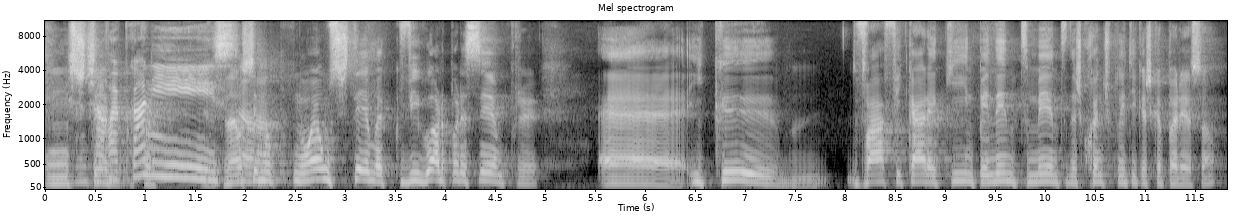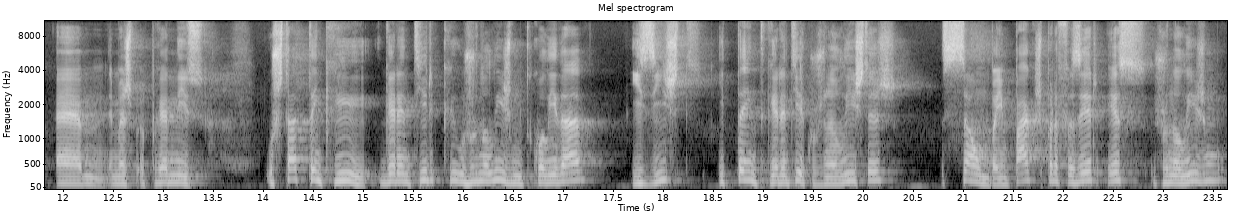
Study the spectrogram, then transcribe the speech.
um sistema. Já vai pegar nisso. Não é, um sistema, não é um sistema que vigore para sempre uh, e que vá ficar aqui independentemente das correntes políticas que apareçam. Uh, mas pegando nisso, o Estado tem que garantir que o jornalismo de qualidade existe e tem de garantir que os jornalistas são bem pagos para fazer esse jornalismo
